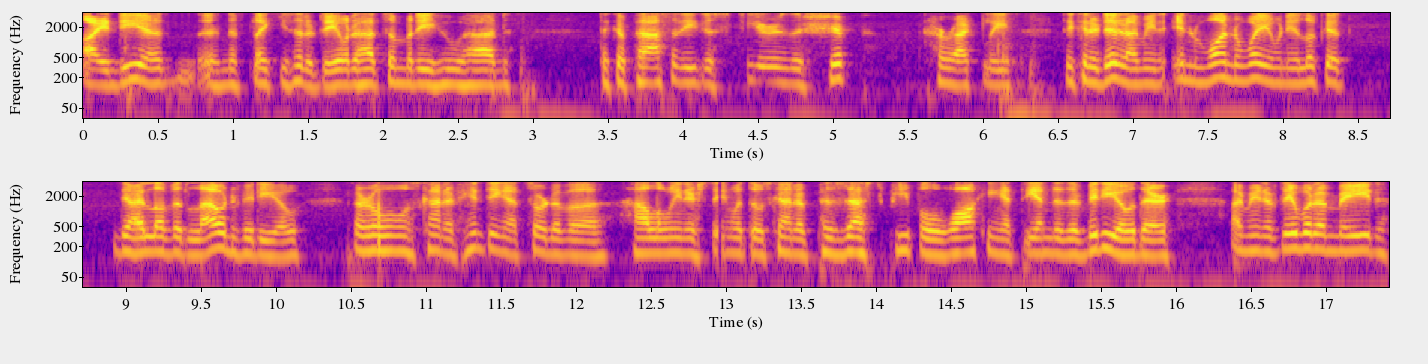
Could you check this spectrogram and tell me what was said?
idea, and if, like you said, if they would have had somebody who had the capacity to steer the ship correctly, they could have did it. I mean, in one way, when you look at the "I Love It Loud" video, they're almost kind of hinting at sort of a Halloweenish thing with those kind of possessed people walking at the end of the video. There, I mean, if they would have made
